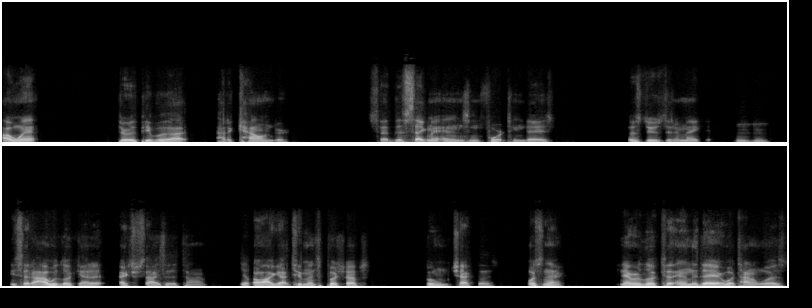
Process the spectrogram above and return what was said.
I went through with people that had a calendar, said this segment ends in 14 days. Those dudes didn't make it. hmm He said I would look at it exercise at a time. Yep. Oh, I got two minutes push ups. Boom, checklist. What's next? He never looked to the end of the day or what time it was.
